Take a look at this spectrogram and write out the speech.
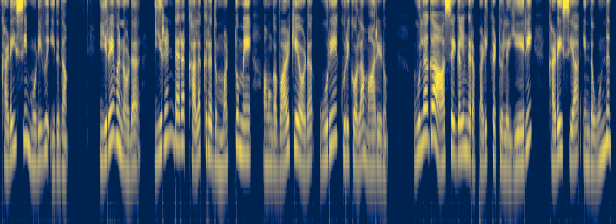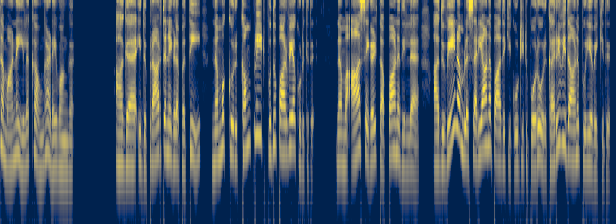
கடைசி முடிவு இதுதான். இறைவனோட இரண்டர கலக்கிறது மட்டுமே அவங்க வாழ்க்கையோட ஒரே குறிக்கோளா மாறிடும். உலக ஆசைகள்ங்கிற படிக்கட்டுல ஏறி கடைசியா இந்த உன்னதமான இலக்க அவங்க அடைவாங்க. ஆக இது பிரார்த்தனைகளை பத்தி நமக்கு ஒரு கம்ப்ளீட் புது பார்வையா கொடுக்குது. நம்ம ஆசைகள் தப்பானதில்ல அதுவே நம்மள சரியான பாதைக்கு கூட்டிட்டு போற ஒரு கருவிதான்னு புரிய வைக்குது.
